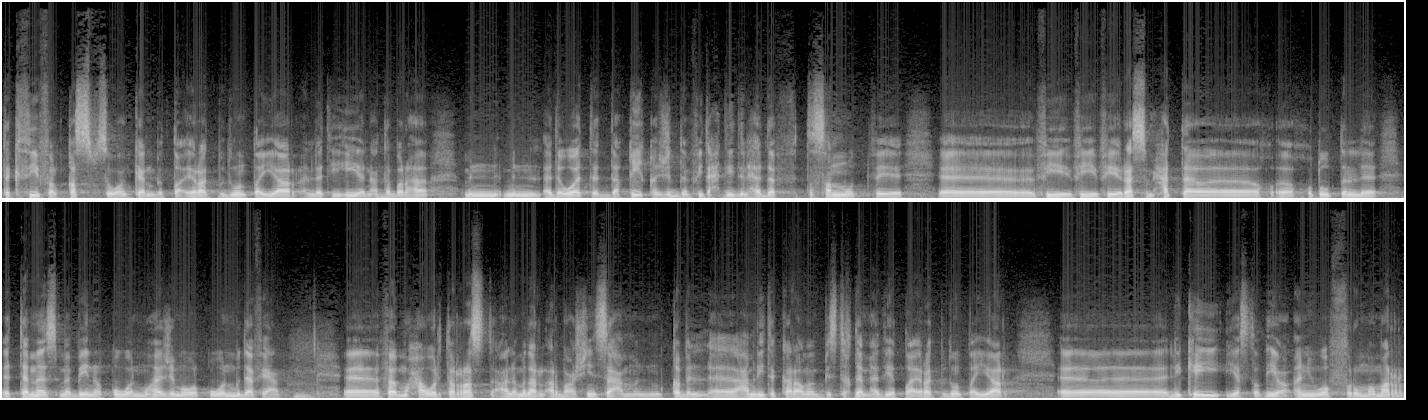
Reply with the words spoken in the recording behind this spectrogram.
تكثيف القصف سواء كان بالطائرات بدون طيار التي هي نعتبرها من من الأدوات الدقيقة جدا في تحديد الهدف في التصنت في في في في رسم حتى خطوط ال- التماس ما بين القوة المهاجمة والقوة المدافعة. آه، فمحاولة الرصد على مدار ال 24 ساعة من قبل آه، عملية الكرامة باستخدام هذه الطائرات بدون طيار لكي يستطيعوا أن يوفروا ممر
